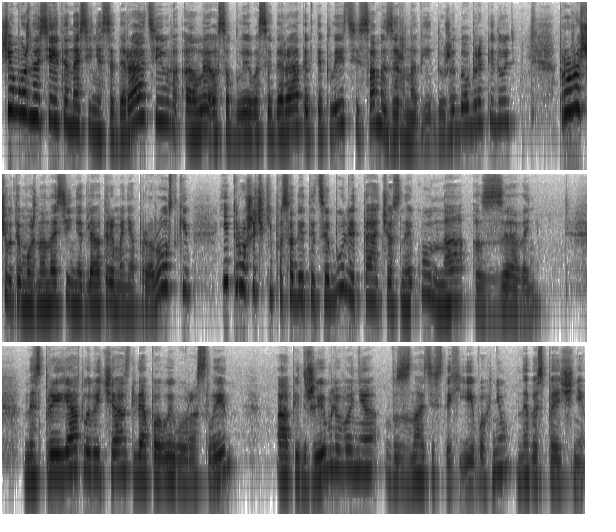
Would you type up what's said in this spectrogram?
Ще можна сіяти насіння сидератів, але особливо сидерати в теплиці саме зернові дуже добре підуть. Пророщувати можна насіння для отримання проростків і трошечки посадити цибулі та часнику на зелень. Несприятливий час для поливу рослин, а підживлювання в знаці стихії вогню небезпечні.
